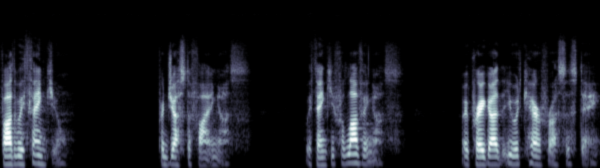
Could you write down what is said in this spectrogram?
Father, we thank you for justifying us. We thank you for loving us. We pray, God, that you would care for us this day.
